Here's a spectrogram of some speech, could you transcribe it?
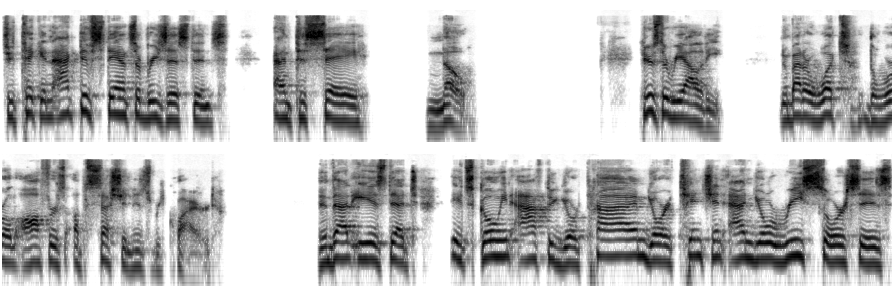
to take an active stance of resistance and to say no. Here's the reality no matter what the world offers, obsession is required. And that is that it's going after your time, your attention, and your resources.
